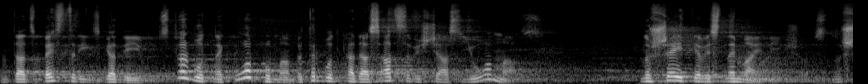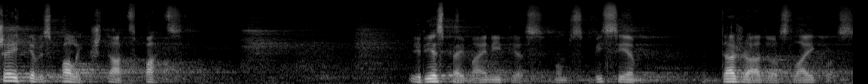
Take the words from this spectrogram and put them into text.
nu, bezcerīgs gadījums. Varbūt ne kopumā, bet varbūt kādās atsevišķās jomās. Nu šeit jau es nemainīšos, nu šeit jau es palikšu tāds pats. Ir iespēja mainīties mums visiem dažādos laikos.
